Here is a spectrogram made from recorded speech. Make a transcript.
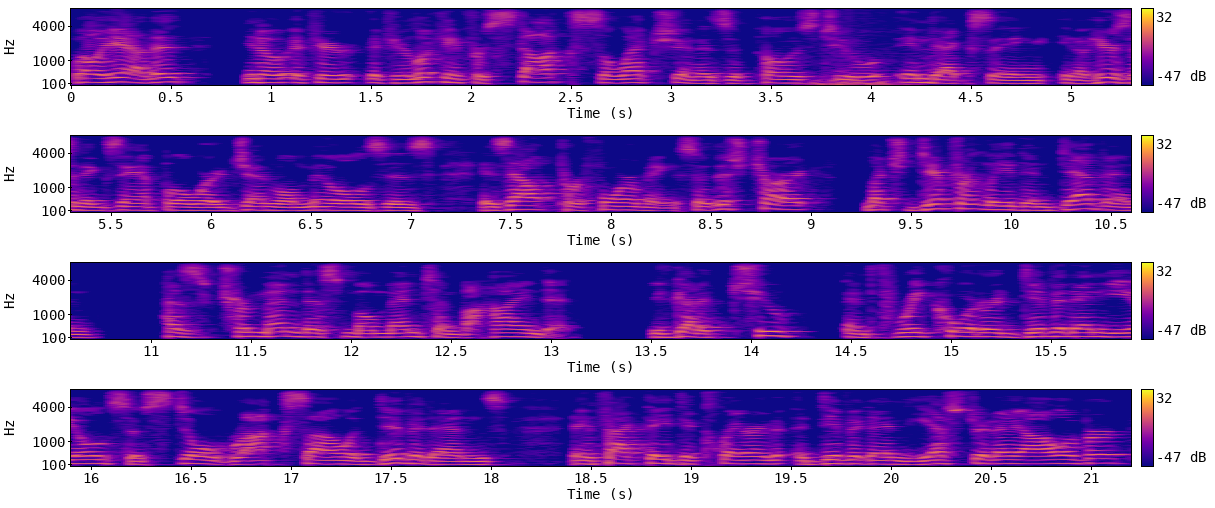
Well, yeah, the, you know, if you're if you're looking for stock selection as opposed to indexing, you know, here's an example where General Mills is is outperforming. So this chart, much differently than Devon, has tremendous momentum behind it. You've got a two and three quarter dividend yield, so still rock solid dividends. In fact, they declared a dividend yesterday, Oliver,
